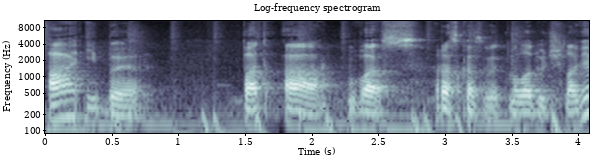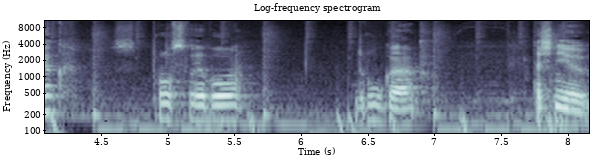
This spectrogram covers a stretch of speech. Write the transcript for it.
А и Б. Под А вас рассказывает молодой человек про своего друга. Точнее,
